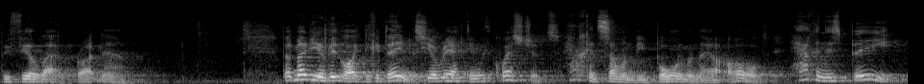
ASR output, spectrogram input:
who feel that right now. But maybe you're a bit like Nicodemus. You're reacting with questions. How can someone be born when they are old? How can this be?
